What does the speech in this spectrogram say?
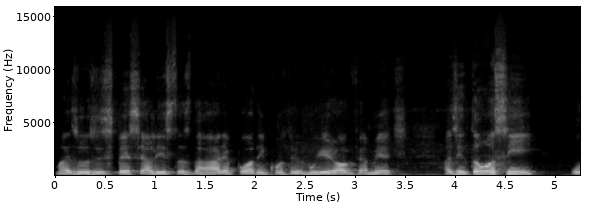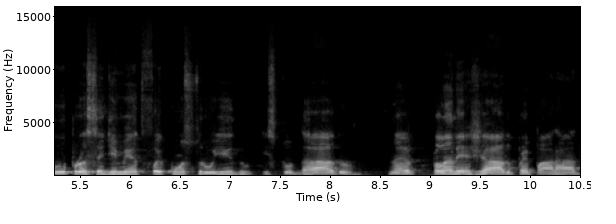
mas os especialistas da área podem contribuir, obviamente. Mas então, assim, o procedimento foi construído, estudado, né, planejado, preparado.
